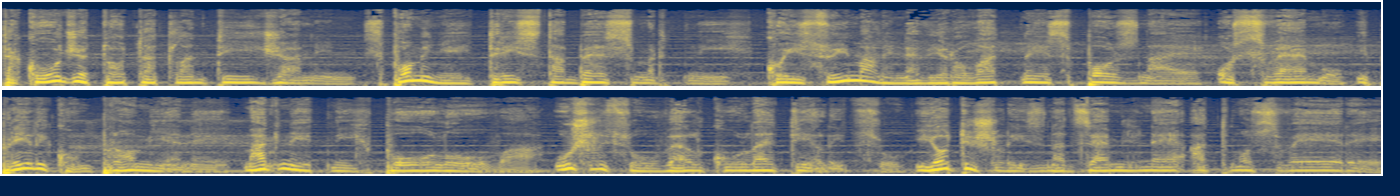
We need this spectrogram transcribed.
Također tot Atlantiđanin spominje i 300 besmrtnih koji su imali nevjerovatne spoznaje o svemu i prilikom promjene magnetnih polova ušli su u veliku letjelicu i otišli iznad zemljine atmosfere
